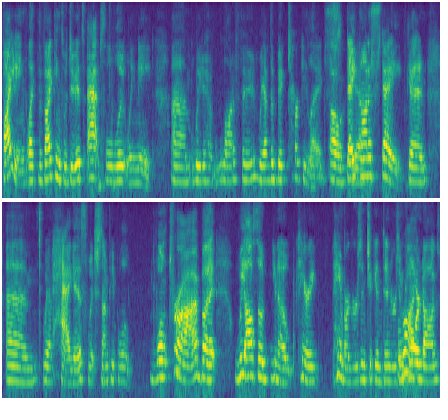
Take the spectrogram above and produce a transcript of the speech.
fighting like the Vikings would do. It's absolutely neat. Um, we do have a lot of food. We have the big turkey legs, Oh, steak yeah. on a steak, and um, we have haggis, which some people won't try, but we also, you know, carry hamburgers and chicken tenders and Right. corn dogs.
